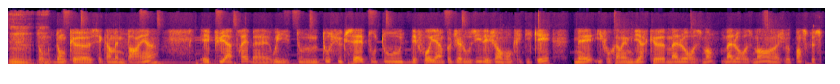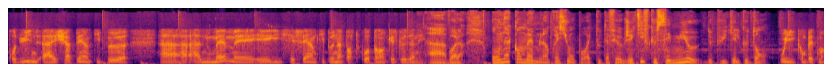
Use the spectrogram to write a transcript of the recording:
Mhm. Donc, donc euh, c'est quand même pas rien. Et puis après, ben oui, tout, succès, tout, tout, des fois il y a un peu de jalousie, les gens vont critiquer, mais il faut quand même dire que malheureusement, malheureusement, je pense que ce produit a échappé un petit peu à, à nous-mêmes et, et, il s'est fait un petit peu n'importe quoi pendant quelques années. Ah voilà, on a quand même l'impression, pour être tout à fait objectif, que c'est mieux depuis quelques temps. Oui, complètement.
